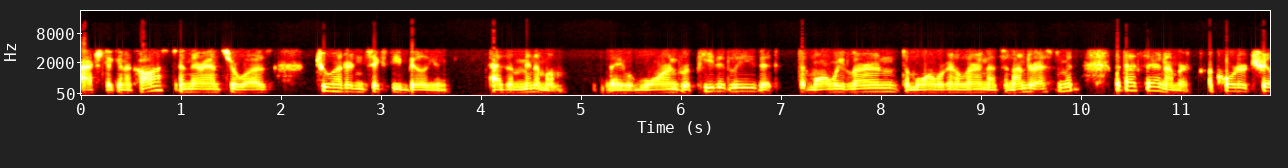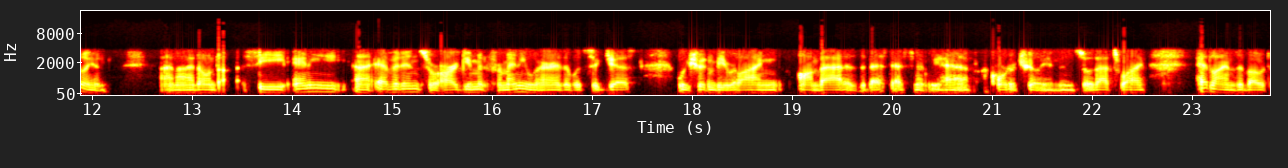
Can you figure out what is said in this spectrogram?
actually going to cost, and their answer was 260 billion as a minimum. They warned repeatedly that the more we learn, the more we're going to learn. That's an underestimate, but that's their number, a quarter trillion. And I don't see any uh, evidence or argument from anywhere that would suggest we shouldn't be relying on that as the best estimate we have, a quarter trillion. And so that's why headlines about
